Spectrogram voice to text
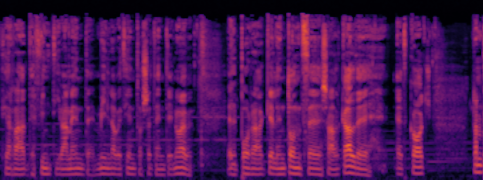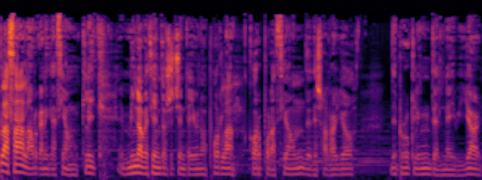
cierra definitivamente en 1979. El por aquel entonces alcalde Ed Koch reemplaza a la organización CLIC en 1981 por la Corporación de Desarrollo de Brooklyn del Navy Yard.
